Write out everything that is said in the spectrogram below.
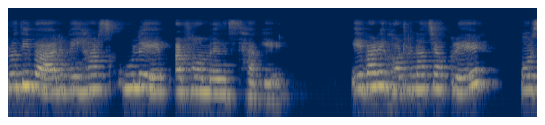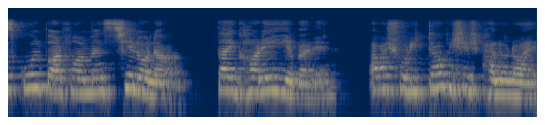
প্রতিবার মেহার স্কুলে পারফরমেন্স থাকে। এবারে ঘটনাচক্রে ওর স্কুল পারফরমেন্স ছিল না, তাই ঘরেই এবারে। আবার শরীরটাও বিশেষ ভালো নয়।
